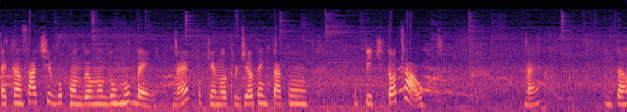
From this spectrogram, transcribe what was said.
é cansativo quando eu não durmo bem, né? Porque no outro dia eu tenho que estar com o pique total, né? Então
